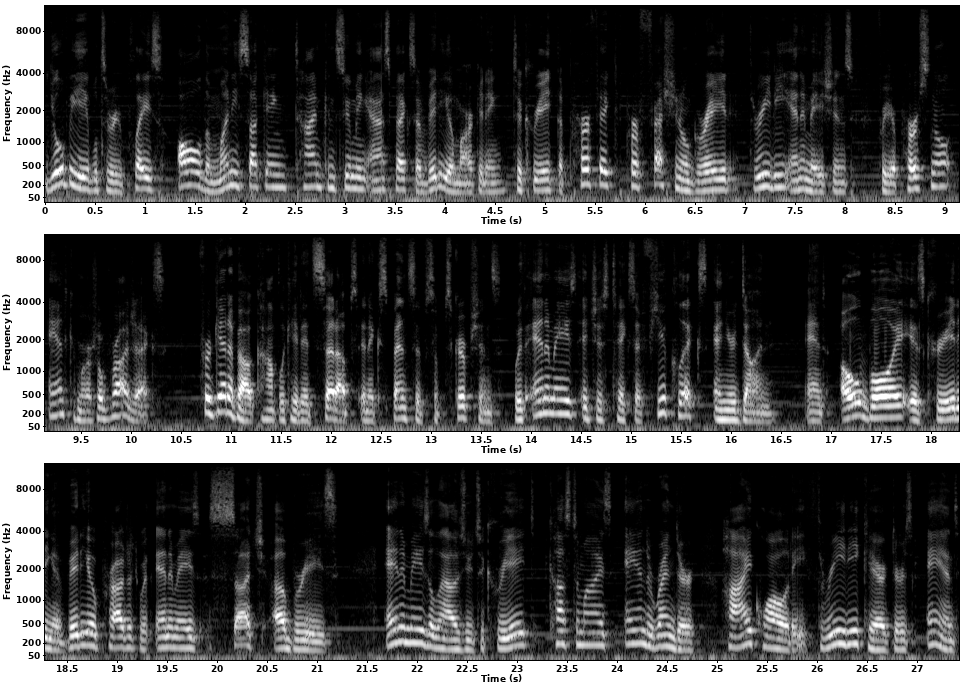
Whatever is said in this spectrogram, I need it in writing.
you'll be able to replace all the money-sucking, time-consuming aspects of video marketing to create the perfect, professional-grade 3D animations for your personal and commercial projects. Forget about complicated setups and expensive subscriptions. With Animaze, it just takes a few clicks and you're done. And oh boy, is creating a video project with Animaze such a breeze. Animaze allows you to create, customize, and render high quality 3D characters and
